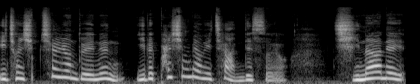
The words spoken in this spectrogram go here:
2017년도에는 280명이 채 안 됐어요. 지난해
